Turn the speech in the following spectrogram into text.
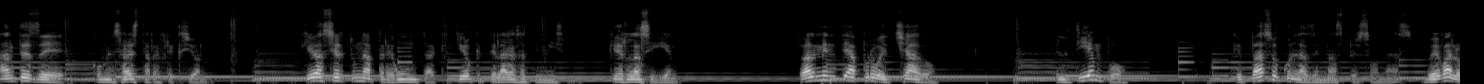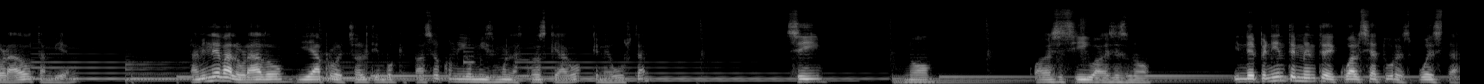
antes de comenzar esta reflexión, quiero hacerte una pregunta que quiero que te la hagas a ti mismo, que es la siguiente. ¿Realmente he aprovechado el tiempo que paso con las demás personas? ¿Lo he valorado también? También he valorado y he aprovechado el tiempo que paso conmigo mismo en las cosas que hago, que me gustan. Sí, no, o a veces sí o a veces no. Independientemente de cuál sea tu respuesta,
